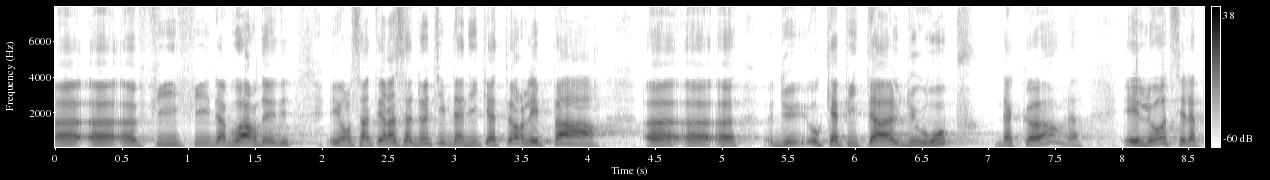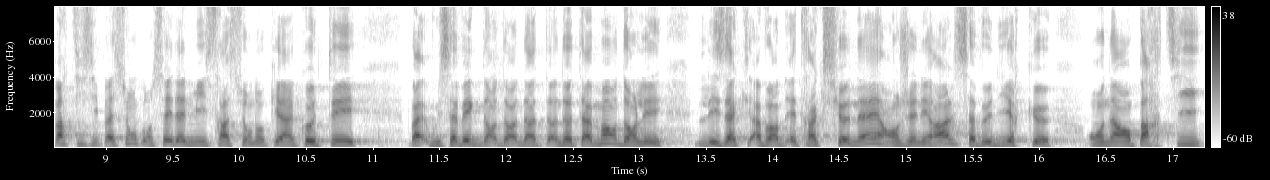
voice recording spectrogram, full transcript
euh, filles, filles, d'avoir des, Et on s'intéresse à deux types d'indicateurs, les parts au capital du groupe, d'accord Et l'autre, c'est la participation au conseil d'administration. Donc il y a un côté bah, vous savez que notamment dans les, avoir, être actionnaire, en général, ça veut dire qu'on a en partie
